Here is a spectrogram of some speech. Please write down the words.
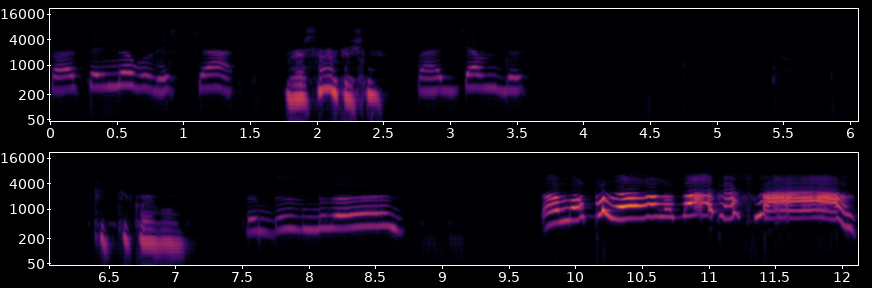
Sonra seninle buluşacağız. Versene peşine. Vereceğim dur. Gitti kayboldu. Dın dın dın dın. Bana bana var.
